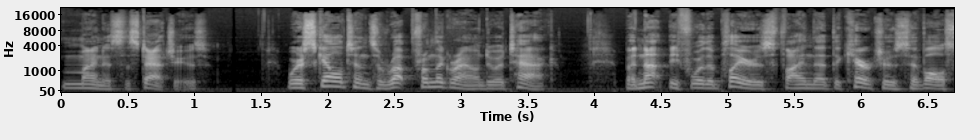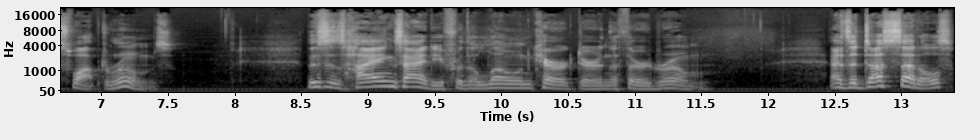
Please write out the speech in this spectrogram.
minus the statues, where skeletons erupt from the ground to attack, but not before the players find that the characters have all swapped rooms. This is high anxiety for the lone character in the third room. As the dust settles,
